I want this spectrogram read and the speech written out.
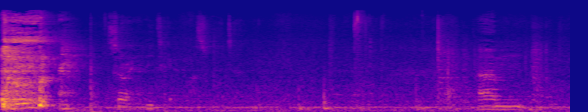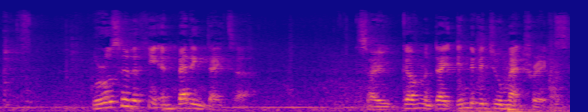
Sorry, I need to get a glass of water. Um, we're also looking at embedding data. So, government data, individual metrics,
